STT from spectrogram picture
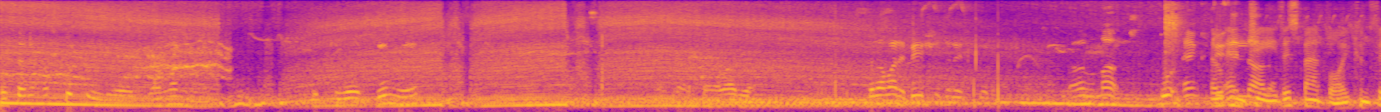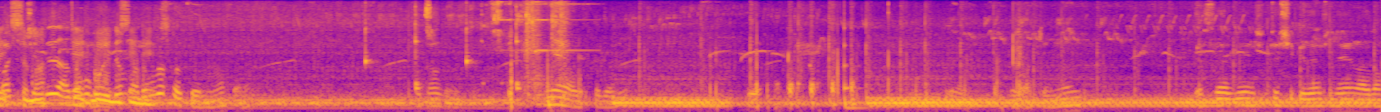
Bu sefer nasıl kurtuluyor? Yanlar mı? Kurtuluyor dönmüyor. Sana var ya. Sana var ya 500 lira istiyorum. Bana bunlar bu en kötü 150 abi. OMG, this bad boy can fit Bak some şimdi de dead adamı memes koydum, in adamı da it. satıyorum lan sana. Niye olsa böyle? Gösterdiğin için teşekkür ederim. Şimdi yayın adam.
